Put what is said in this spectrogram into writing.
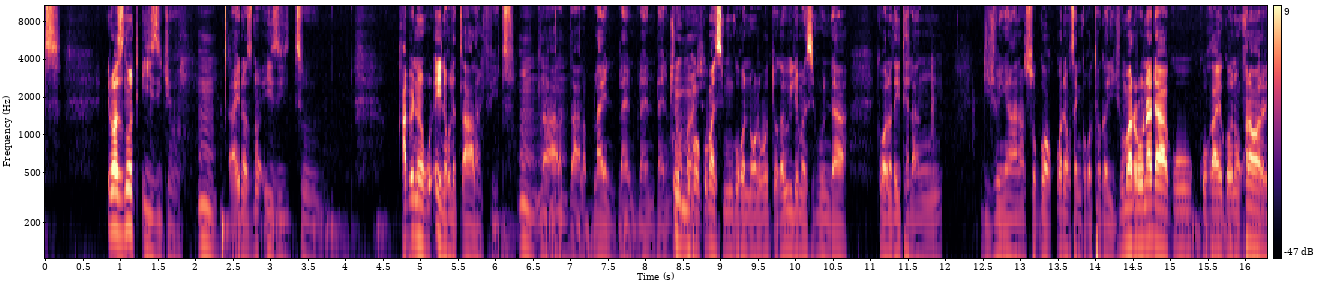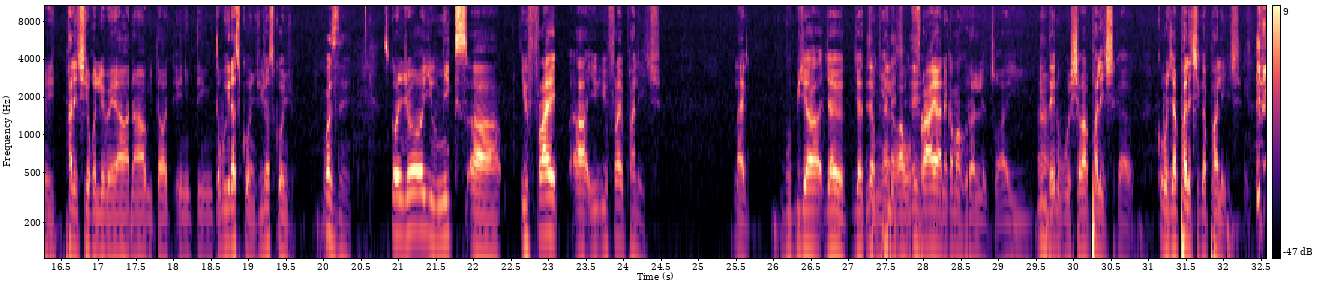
it was not easy, Joe. Mm. Uh, it was not easy to. gape go- eh, ne go le tlala Mm, mm, tlala mm. tlala blind blind blind blind Ko- masimong ke gone go le botoka o ile masimong da ke gona da ithelang dijonyana so ko kone go sanke ke go thoka dijo mara rona da ko gae kone kgona gore phališe go lebe yana without anything to bo ira sconjo you know sconjo What's that? sconjo you mix uh you fry uh you, you fry polish like bopi jayoa vufuraya ni ka eh. mafura letswai mm. and then vuxa va polish ka ku ja polish ka polish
